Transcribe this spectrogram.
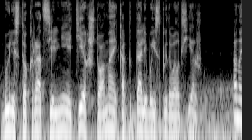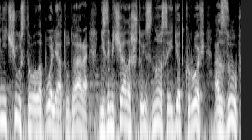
были сто крат сильнее тех, что она когда-либо испытывала к Сержу. Она не чувствовала боли от удара, не замечала, что из носа идет кровь, а зуб,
